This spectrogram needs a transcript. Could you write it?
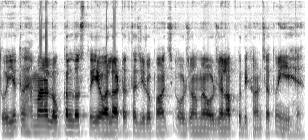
तो ये तो है हमारा लोकल दोस्तों ये वाला अठहत्तर ज़ीरो पाँच और जो मैं ओरिजिनल आपको दिखाना चाहता हूँ, ये है।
